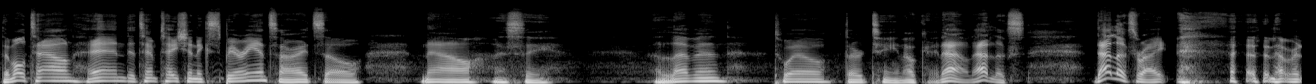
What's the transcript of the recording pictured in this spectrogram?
the Motown and the Temptation experience. All right, so now let's see 11, 12, 13. Okay, now that looks that looks right. the number,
